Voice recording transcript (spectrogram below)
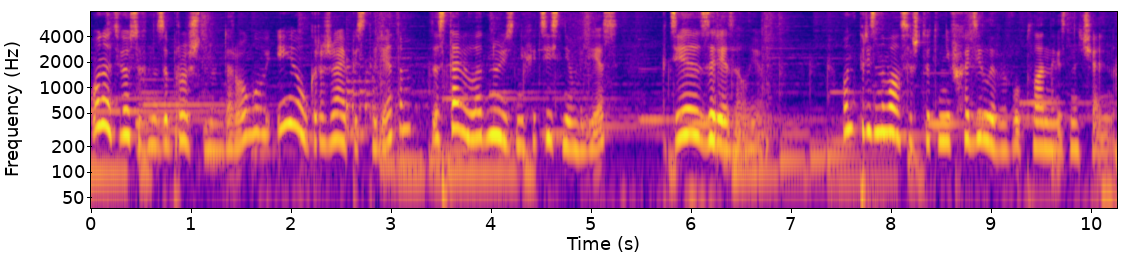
Он отвез их на заброшенную дорогу и, угрожая пистолетом, заставил одну из них идти с ним в лес, где зарезал ее. Он признавался, что это не входило в его планы изначально.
